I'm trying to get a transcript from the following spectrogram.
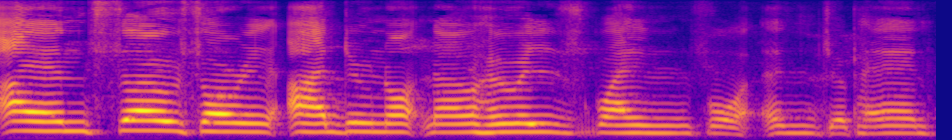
I am so sorry. I do not know who he's playing for in Japan,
